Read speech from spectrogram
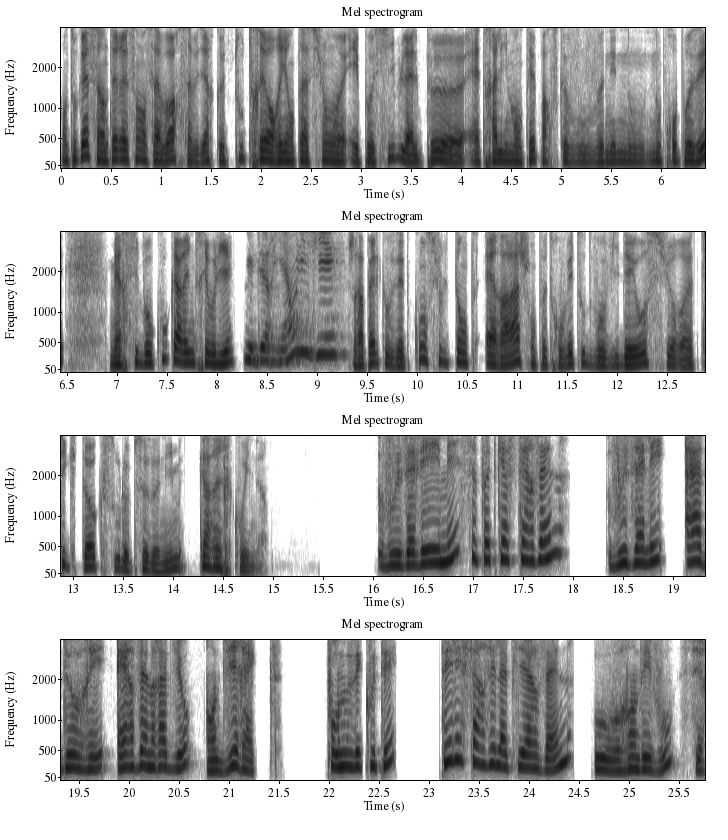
En tout cas, c'est intéressant à savoir. Ça veut dire que toute réorientation est possible. Elle peut euh, être alimentée par ce que vous venez de nous, nous proposer. Merci beaucoup, Karine Trioulier. Mais de rien, Olivier. Je rappelle que vous êtes consultante RH. On peut trouver toutes vos vidéos sur euh, TikTok sous le pseudonyme Career Queen. Vous avez aimé ce podcast Erzen Vous allez adorer Erzen Radio en direct. Pour nous écouter, téléchargez l'appli Erzen ou rendez-vous sur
